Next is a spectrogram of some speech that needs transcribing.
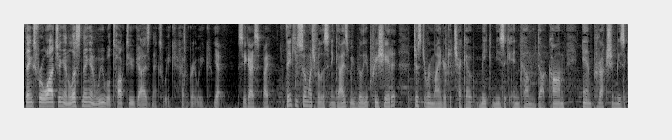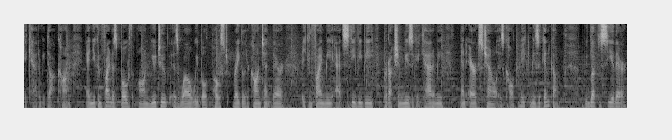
Thanks for watching and listening, and we will talk to you guys next week. Have a great week. Yep. See you guys. Bye. Thank you so much for listening, guys. We really appreciate it. Just a reminder to check out makemusicincome.com and productionmusicacademy.com. And you can find us both on YouTube as well. We both post regular content there. You can find me at Stevie B Production Music Academy, and Eric's channel is called Make Music Income. We'd love to see you there.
